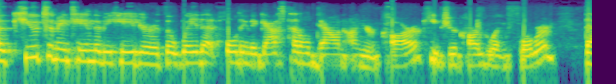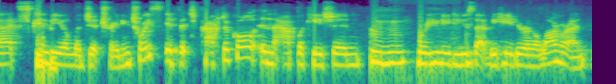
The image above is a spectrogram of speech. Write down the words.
a cue to maintain the behavior the way that holding the gas pedal down on your car keeps your car going forward that can be a legit training choice if it's practical in the application mm-hmm. where you need to use that behavior in the long run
